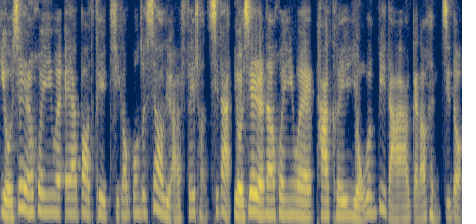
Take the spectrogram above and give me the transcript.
有些人会因为 AI bot 可以提高工作效率而非常期待，有些人呢会因为它可以有问必答而感到很激动。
